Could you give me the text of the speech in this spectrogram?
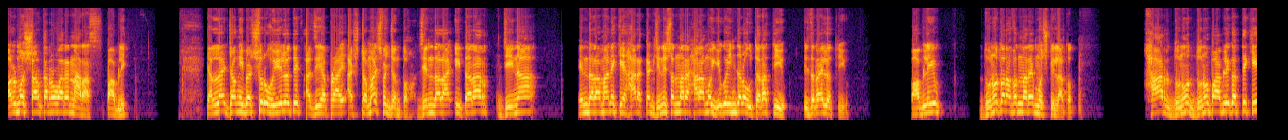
অলমোস্ট সরকারের ওয়ারে নারাজ পাবলিক ইয়াল্লাই জং ইবার শুরু হইল ঠিক আজিয়া প্রায় আষ্ট মাস পর্যন্ত জিন্দালা ইতারার জিনা ইন্দালা মানে কি হার একটা জিনিস মারে হারাম ইগো ইন্দালা উতারা তিউ ইসরায়েল তিউ পাবলিক दोनों तरफ मारे मुश्किलात हार दोनों दोनों पाब्लिक की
